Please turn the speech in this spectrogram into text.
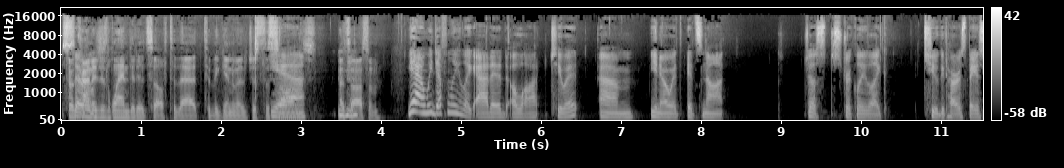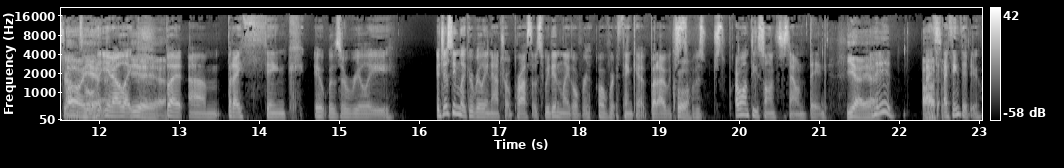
So, so, it kind of just lended itself to that to begin with, just the Yeah. songs. That's awesome. yeah and we definitely like added a lot to it um you know it, it's not just strictly like two guitars bass drums Oh, yeah. you know like Yeah, yeah. but um but i think it was a really it just seemed like a really natural process we didn't like over overthink it but i was, Cool. I was just, i want these songs to sound big Yeah, yeah. and they did I, Awesome. I think they do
